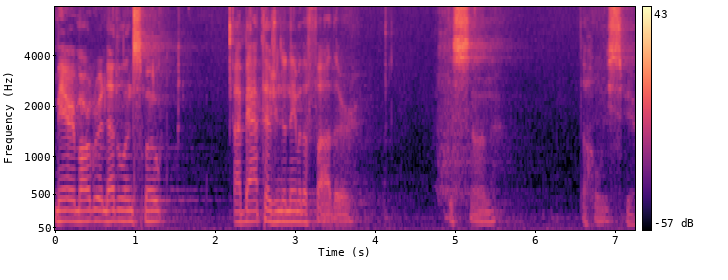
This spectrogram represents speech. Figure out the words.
Mary Margaret Netherlands Smoke, I baptize you in the name of the Father, the Son, the Holy Spirit.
